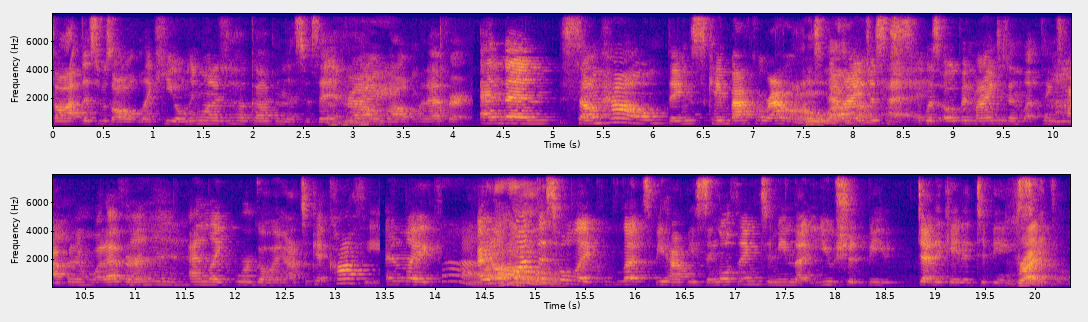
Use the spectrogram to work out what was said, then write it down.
thought this was all like he only wanted to hook up and this was it, mm-hmm. and Right. blah, blah, whatever. And then somehow things came back around, Oh, wow. and I just Okay. was open minded and let things happen and whatever. Good. And like we're going out to get coffee, and like Yeah. I don't want this whole like let's be happy single thing to mean that you should be dedicated to being Right. single.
